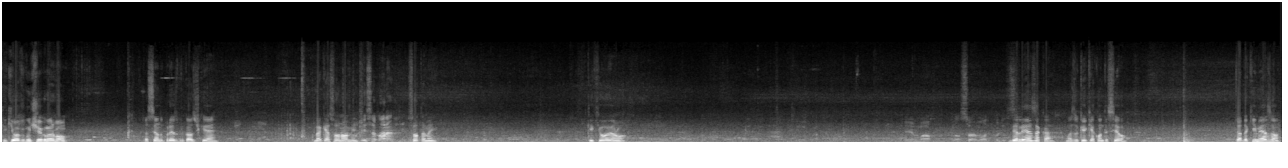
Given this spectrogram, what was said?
O que, que houve contigo, meu irmão? Tá sendo preso por causa de quê? Como é que é seu nome? Isso agora? Sou também. O que, que houve, meu irmão? Irmão, eu não sou irmão de polícia. Beleza, cara. Mas o que, que aconteceu? Tu é daqui mesmo?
